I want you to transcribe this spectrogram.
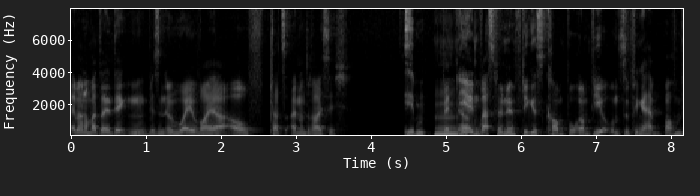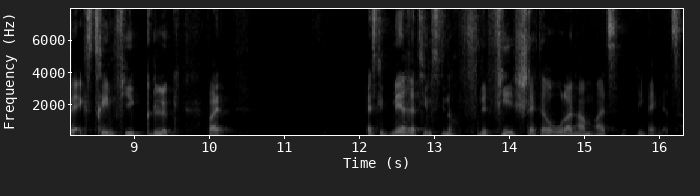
immer noch mal dein Denken, wir sind im Waiver Wire auf Platz 31. Eben. Wenn ja. irgendwas Vernünftiges kommt, woran wir unsere Finger haben, brauchen wir extrem viel Glück. Weil es gibt mehrere Teams, die noch eine viel schlechtere O-Line haben als die Bengals.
